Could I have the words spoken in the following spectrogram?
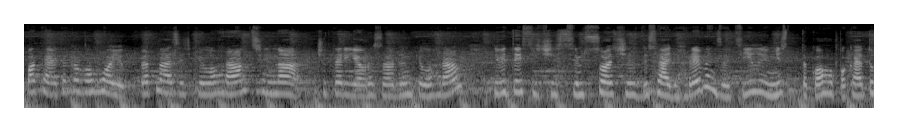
пакетика вагою 15 кг, ціна 4 євро за 1 кг, 2760 гривень за цілий міст такого пакету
